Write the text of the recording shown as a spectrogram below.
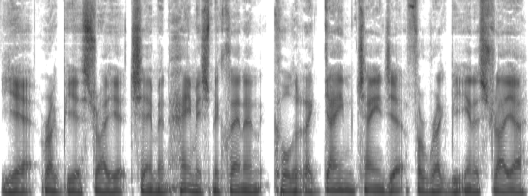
Yeah, Rugby Australia chairman Hamish McLennan called it a game changer for rugby in Australia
